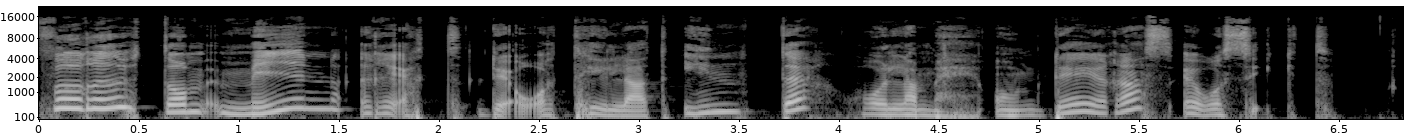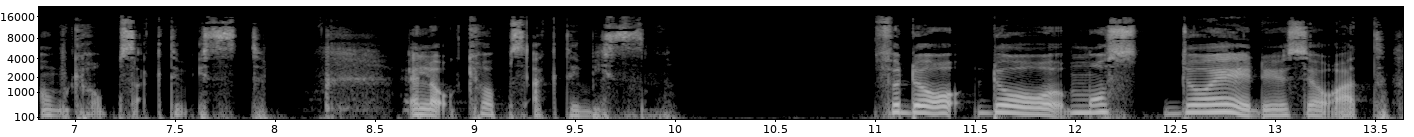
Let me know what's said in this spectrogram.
Förutom min rätt då till att inte hålla med om deras åsikt om kroppsaktivist eller kroppsaktivism. För då, då, måste, då är det ju så att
